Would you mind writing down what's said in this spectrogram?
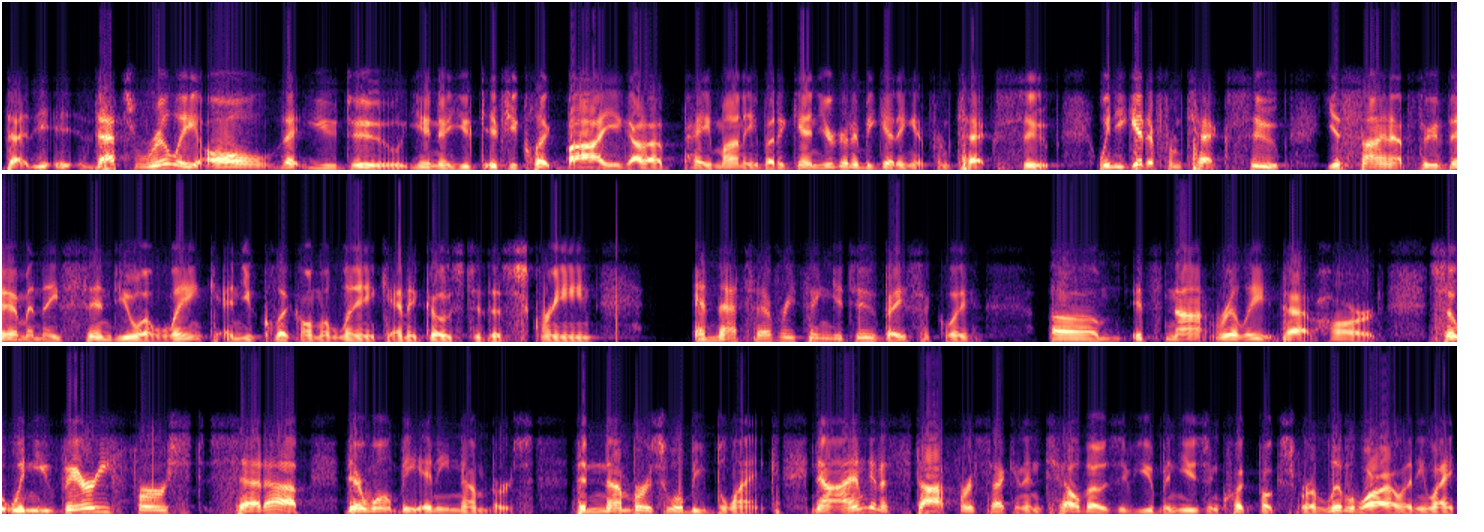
That, that's really all that you do. You know, you, if you click buy, you got to pay money. But again, you're going to be getting it from TechSoup. When you get it from TechSoup, you sign up through them and they send you a link and you click on the link and it goes to this screen. And that's everything you do basically. Um, it's not really that hard. So when you very first set up, there won't be any numbers. The numbers will be blank. Now I'm going to stop for a second and tell those of you who have been using QuickBooks for a little while anyway,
